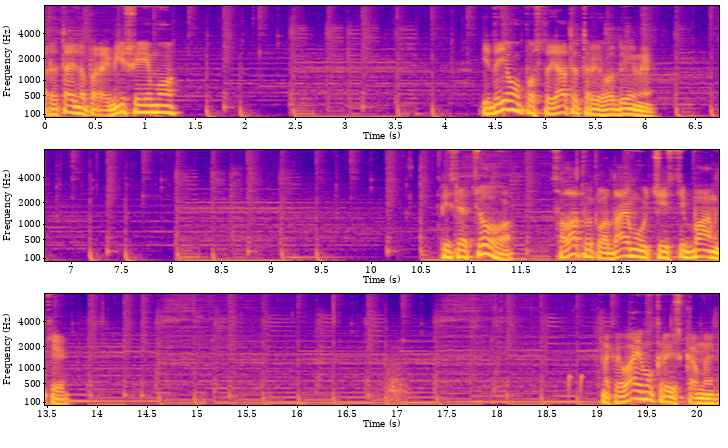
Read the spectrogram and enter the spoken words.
Ретельно перемішуємо і даємо постояти 3 години. Після цього салат викладаємо у чисті банки. Накриваємо кришками.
